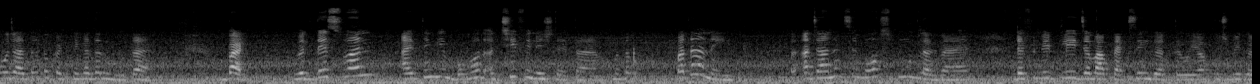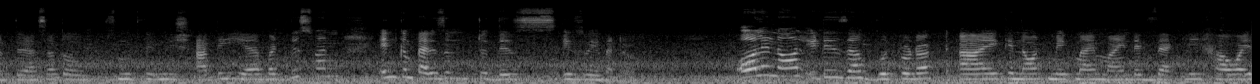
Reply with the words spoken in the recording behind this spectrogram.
हो जाता है तो कटने का डर होता है। But with this one I think ये बहुत अच्छी फिनिश देता है। मतलब पता नहीं। पर अचानक से बहुत स्मूथ लग रहा है। डेफिनेटली जब आप वैक्सिंग करते हो या कुछ भी करते हो ऐसा तो स्मूथ फिनिश आती ही है। But this one in comparison to this is way better all and all it is a good product I can not make my mind exactly how I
